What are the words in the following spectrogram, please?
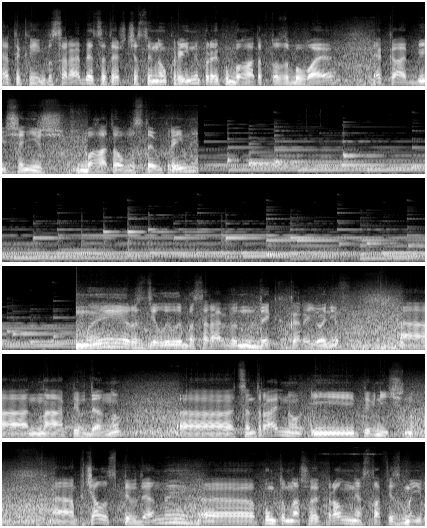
Я такий, Бесарабія це теж частина України, про яку багато хто забуває, яка більше, ніж багато областей України. Ми розділили Бесарабію на декілька районів е, на південну, центральну і північну. Е, Почали з південної. Е, Пунктом нашого відправлення став Ізмаїл.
